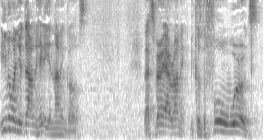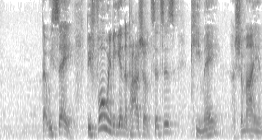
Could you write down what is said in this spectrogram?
even when you're down here, you're not in Golos. That's very ironic because the four words that we say before we begin the parasha of tzitzis, Kimei Hashemayim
